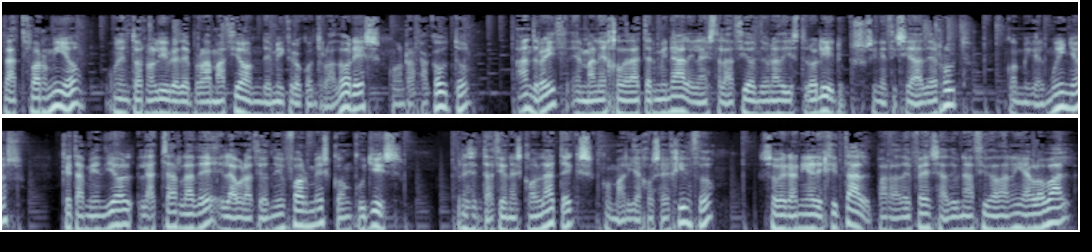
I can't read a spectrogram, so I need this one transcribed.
Platformio, un entorno libre de programación de microcontroladores, con Rafa Couto. Android, el manejo de la terminal y la instalación de una distro Linux sin necesidad de root, con Miguel Muñoz, que también dio la charla de elaboración de informes con QGIS. Presentaciones con látex, con María José Ginzo. Soberanía digital para la defensa de una ciudadanía global,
